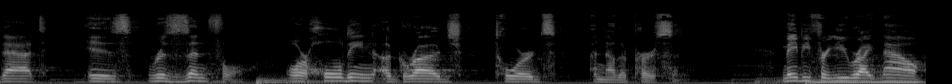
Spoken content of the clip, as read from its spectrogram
that is resentful or holding a grudge towards another person? Maybe for you right now,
